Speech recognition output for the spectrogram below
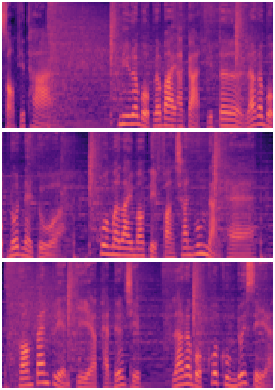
12 ทิศทาง มีระบบระบายอากาศฮีเตอร์ และระบบนวดในตัว พวงมาลัยมัลติฟังก์ชันหุ้มหนังแท้ พร้อมแป้นเปลี่ยนเกียร์แพดเดิลชิพและระบบควบคุมด้วยเสียง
